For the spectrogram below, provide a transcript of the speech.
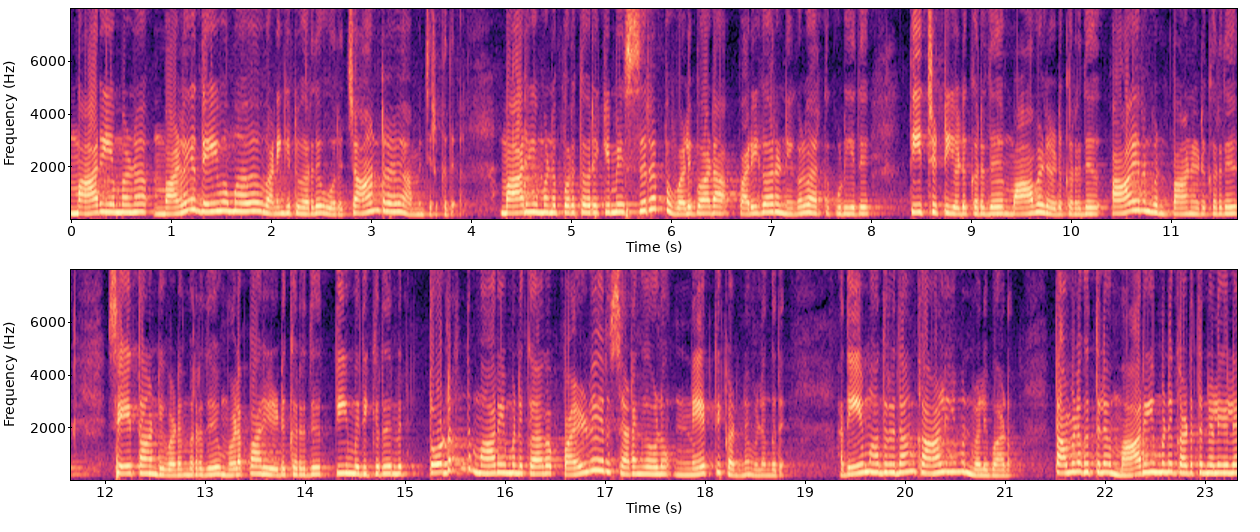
மாரியம்மனை மலை தெய்வமாகவே வணங்கிட்டு வர்றது ஒரு சான்றாகவே அமைஞ்சிருக்குது. மாரியம்மனை பொறுத்த வரைக்குமே சிறப்பு வழிபாடாக பரிகார நிகழ்வாக இருக்கக்கூடியது. தீச்சட்டி எடுக்கிறது மாவல் எடுக்கிறது ஆயிரங்கன் பான் எடுக்கிறது சேத்தாண்டி வடம்புறது முளப்பாரி எடுக்கிறது தீ மிதிக்கிறதுன்னு தொடர்ந்து மாரியம்மனுக்காக பல்வேறு சடங்குகளும் நேர்த்தி கடனு விளங்குது அதே மாதிரி தான் காளியம்மன் வழிபாடும். தமிழகத்தில் மாரியம்மனுக்கு அடுத்த நிலையில்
